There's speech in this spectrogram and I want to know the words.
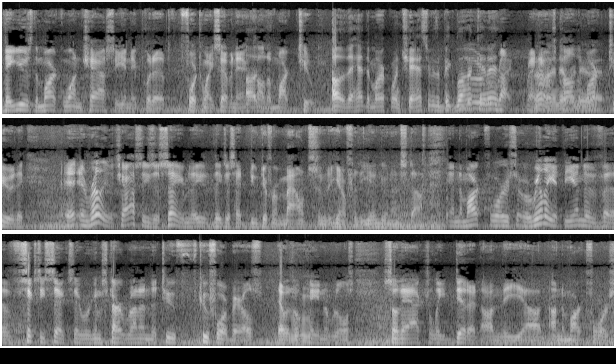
they used the Mark One chassis and they put a 427 in it called a Mark Two. Oh, they had the Mark One chassis with a big block in it. Right, right. Oh, now I it's never called the Mark. II. They, and, really the chassis is the same. They they just had to do different mounts and you know for the engine and stuff. And the Mark IVs, were really at the end of, of '66, they were going to start running the two two four barrels. That was Mm-hmm. okay in the rules. So they actually did it on the uh, on the Mark IVs.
